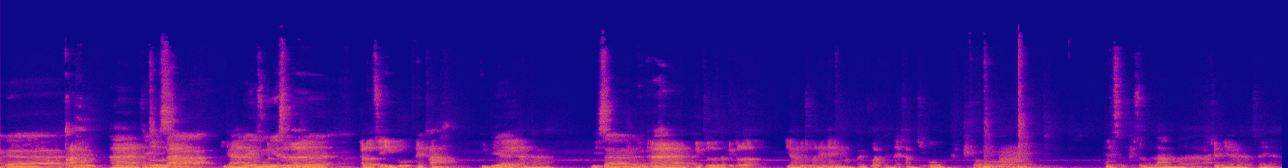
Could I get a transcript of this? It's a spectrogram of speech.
ada Terah. ah keturunan. Ya ada ilmunya ya. kalau si ibu netral. Ibu Iya. ini antara bisa dan ah itu tapi kalau yang itu cuma nenek emang paling kuat nenek sama si om. Oh, se- selama akhirnya saya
